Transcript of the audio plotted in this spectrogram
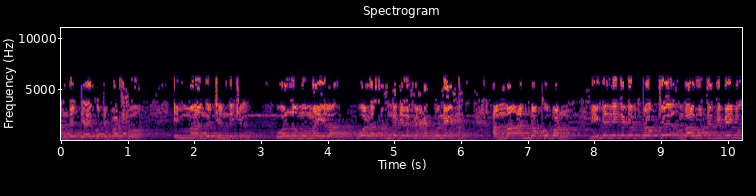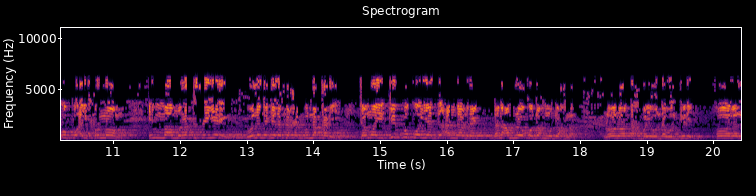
ànd ak jaay ko te parfum imma nga jënd ca wala mu may la wala sax nga jële fi xet gu neex amma ànd ak ko bon mi mel ni nga dem toog ca mbaaru tëgg bee di upp ay furnoom imma mu lakk sa yére wala nga jële fi xet gu naqari te mooy képp koo yàgg àndal rek dana am loo ko jox mu jox la looloo tax ba yow ndawul julit xoolal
